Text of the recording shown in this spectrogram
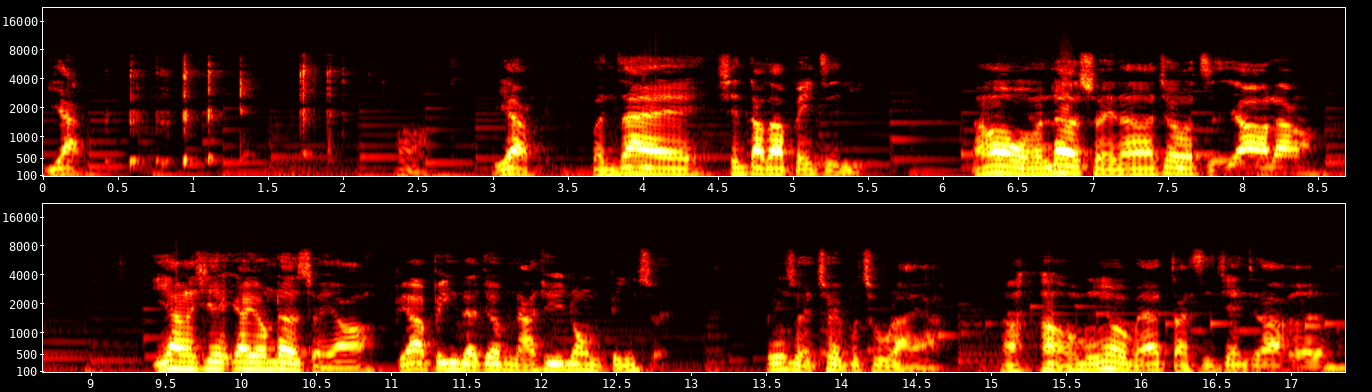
一样，啊、一样，粉在先倒到杯子里，然后我们热水呢，就只要让一样先要用热水哦，不要冰的就拿去弄冰水，冰水萃不出来啊，啊，我们因为我们要短时间就要喝了嘛，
